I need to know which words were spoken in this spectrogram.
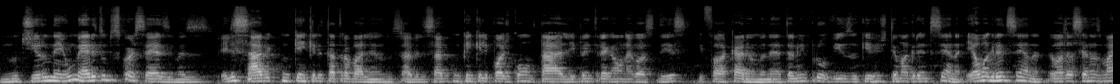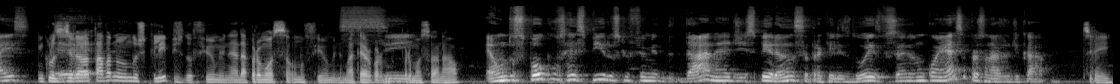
não tiro nenhum mérito do Scorsese, mas ele sabe com quem que ele tá trabalhando, sabe? Ele sabe com quem que ele pode contar ali para entregar um negócio desse e falar, caramba, né? Até no improviso aqui a gente tem uma grande cena. É uma grande cena, é uma das cenas mais... Inclusive é... ela tava num dos clipes do filme, né? Da promoção no filme, no material Sim. promocional. É um dos poucos respiros que o filme dá, né? De esperança para aqueles dois. Você ainda não conhece o personagem do DiCaprio. Sim.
